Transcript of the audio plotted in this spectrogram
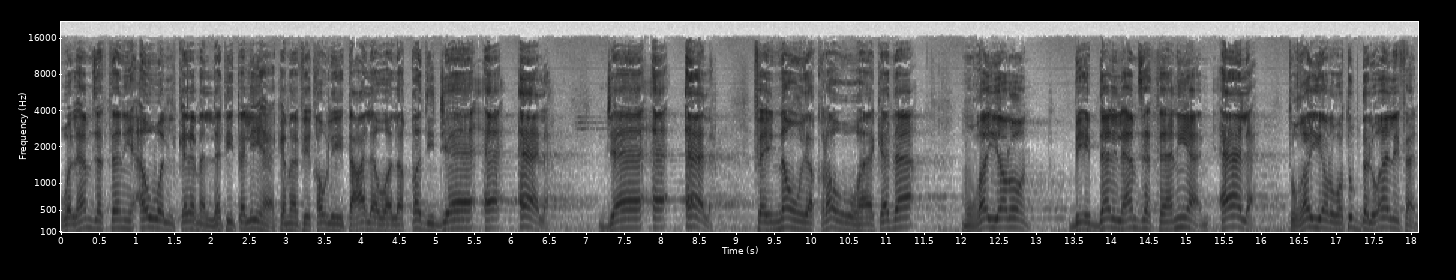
والهمزة الثانية أول الكلمة التي تليها كما في قوله تعالى ولقد جاء آلة. جاء آلة. فإنه يقرأه هكذا مغير بإبدال الهمزة الثانية آلة تغير وتبدل آلفا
